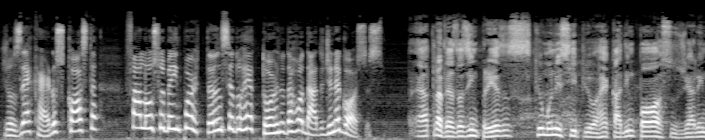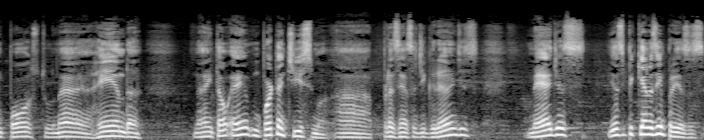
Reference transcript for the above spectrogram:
José Carlos Costa, falou sobre a importância do retorno da rodada de negócios. É através das empresas que o município arrecada impostos, gera imposto, né, renda. Né? Então é importantíssima a presença de grandes, médias e as pequenas empresas.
